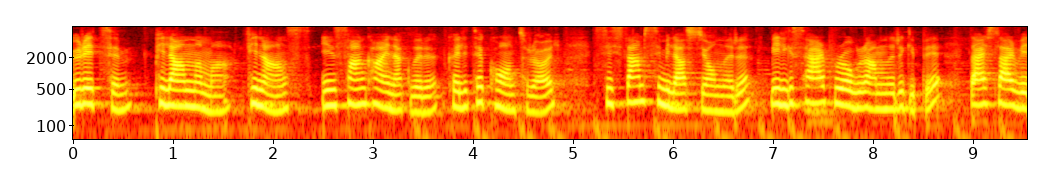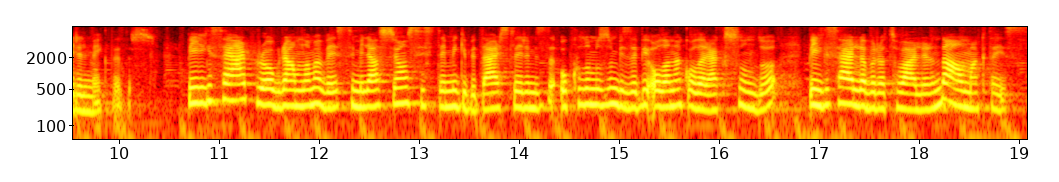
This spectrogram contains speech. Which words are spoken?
üretim, planlama, finans, insan kaynakları, kalite kontrol, sistem simülasyonları, bilgisayar programları gibi dersler verilmektedir. Bilgisayar programlama ve simülasyon sistemi gibi derslerimizi okulumuzun bize bir olanak olarak sunduğu bilgisayar laboratuvarlarında almaktayız.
